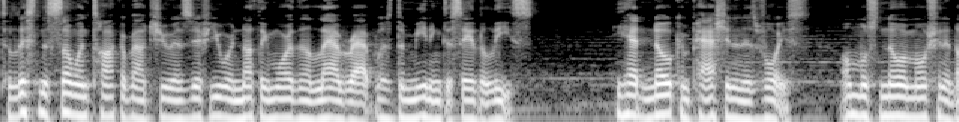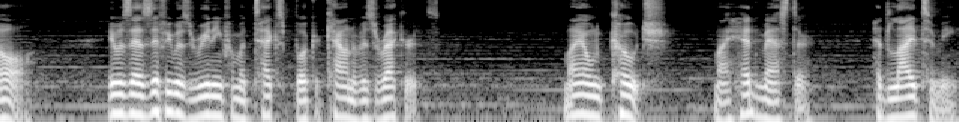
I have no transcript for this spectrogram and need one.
To listen to someone talk about you as if you were nothing more than a lab rat was demeaning to say the least. He had no compassion in his voice, almost no emotion at all. It was as if he was reading from a textbook account of his records. My own coach, my headmaster, had lied to me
